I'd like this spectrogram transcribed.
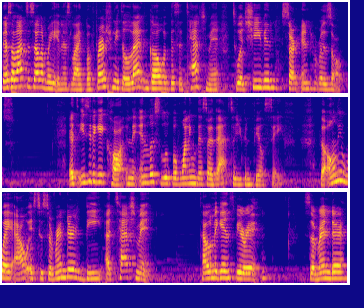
There's a lot to celebrate in this life, but first you need to let go of this attachment to achieving certain results. It's easy to get caught in the endless loop of wanting this or that so you can feel safe. The only way out is to surrender the attachment. Tell them again, spirit. Surrender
